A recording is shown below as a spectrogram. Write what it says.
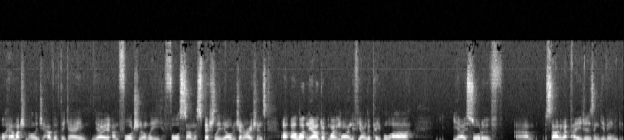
or how much knowledge you have of the game. You know, unfortunately, for some, especially the older generations, a, a lot now won't mind if younger people are, you know, sort of um, starting up pages and giving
